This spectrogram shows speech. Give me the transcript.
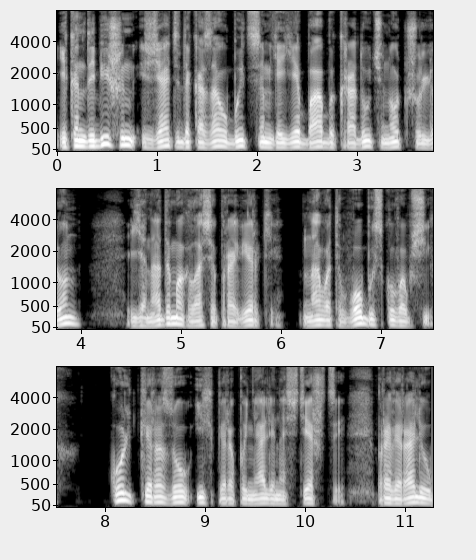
і кандыбішын зяць даказаў быццам яе бабы крадуць ноччу лён, яна дамаглася праверкі, нават вобыску ва ўсіх колькі разоў іх перапынялі на сцежцы правяралі ў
